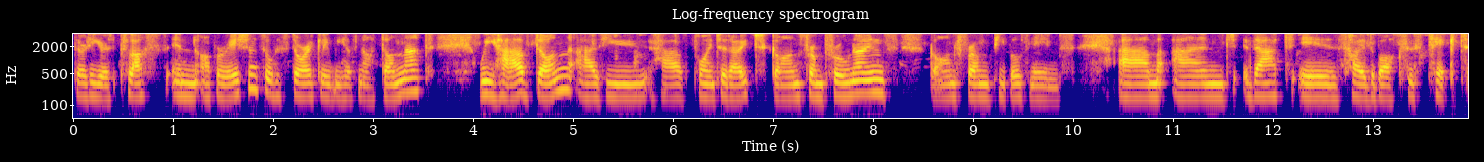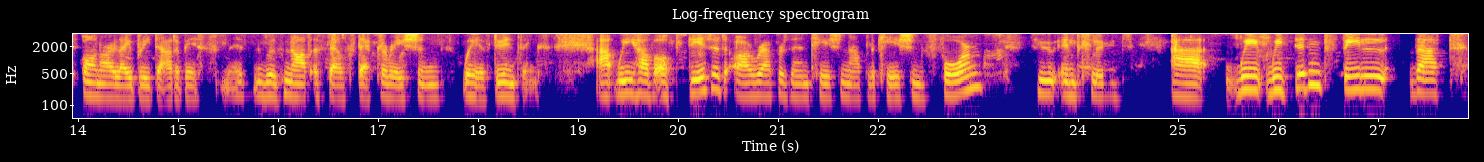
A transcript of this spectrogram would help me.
30 years plus in operation. So historically, we have not done that. We have done, as you have pointed out, gone from pronouns, gone from people's names. Um, and that is how the box is ticked on our library database. It was not a self-declaration way of doing things. Uh, we have updated our representation application form to include, uh, we, we didn't feel that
